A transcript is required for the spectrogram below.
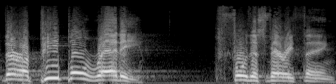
There are people ready for this very thing.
